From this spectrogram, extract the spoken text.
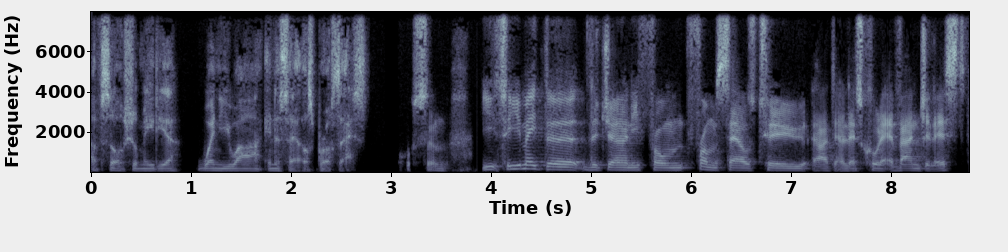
of social media when you are in a sales process. Awesome. You, so you made the the journey from from sales to I don't know, let's call it evangelist,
